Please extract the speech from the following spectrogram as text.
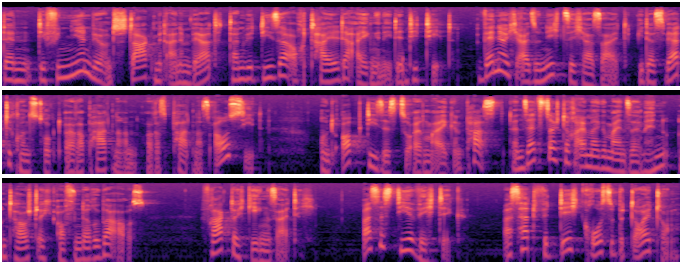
Denn definieren wir uns stark mit einem Wert, dann wird dieser auch Teil der eigenen Identität. Wenn ihr euch also nicht sicher seid, wie das Wertekonstrukt eurer Partnerin, eures Partners aussieht und ob dieses zu eurem eigenen passt, dann setzt euch doch einmal gemeinsam hin und tauscht euch offen darüber aus. Fragt euch gegenseitig, was ist dir wichtig? Was hat für dich große Bedeutung?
